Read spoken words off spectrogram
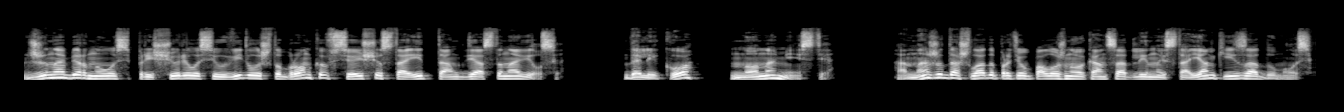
Джина обернулась, прищурилась и увидела, что Бронко все еще стоит там, где остановился. Далеко, но на месте. Она же дошла до противоположного конца длинной стоянки и задумалась.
